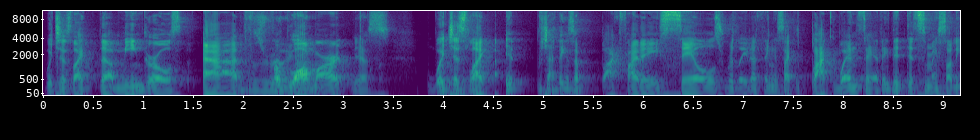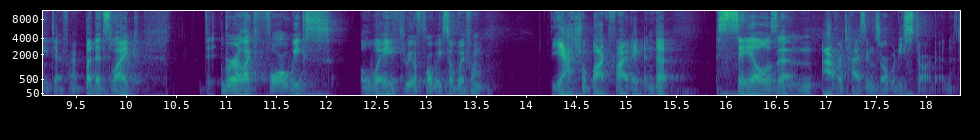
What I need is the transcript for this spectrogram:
which is like the Mean Girls ad really good. Walmart, Yes. Which is like it, which I think is a Black Friday sales related thing. It's like Black Wednesday. I think they did something slightly different, but it's like we're like four weeks away, three or four weeks away from the actual Black Friday, and the sales and advertising's already started.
